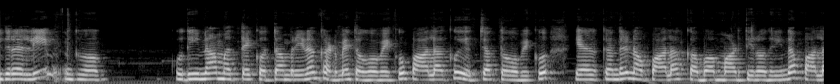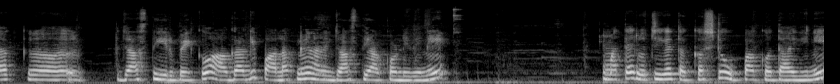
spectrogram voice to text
ಇದರಲ್ಲಿ ಪುದೀನ ಮತ್ತು ಕೊತ್ತಂಬರಿನ ಕಡಿಮೆ ತೊಗೋಬೇಕು. ಪಾಲಕ್ ಹೆಚ್ಚಾಗಿ ತೊಗೋಬೇಕು. ಯಾಕಂದರೆ ನಾವು ಪಾಲಕ್ ಕಬಾಬ್ ಮಾಡ್ತಿರೋದ್ರಿಂದ ಪಾಲಕ್ ಜಾಸ್ತಿ ಇರಬೇಕು. ಹಾಗಾಗಿ ಪಾಲಕ್ನೇ ನಾನು ಜಾಸ್ತಿ ಹಾಕ್ಕೊಂಡಿದ್ದೀನಿ ಮತ್ತು ರುಚಿಗೆ ತಕ್ಕಷ್ಟು ಉಪ್ಪು ಹಾಕೋತಾ ಇದ್ದೀನಿ.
